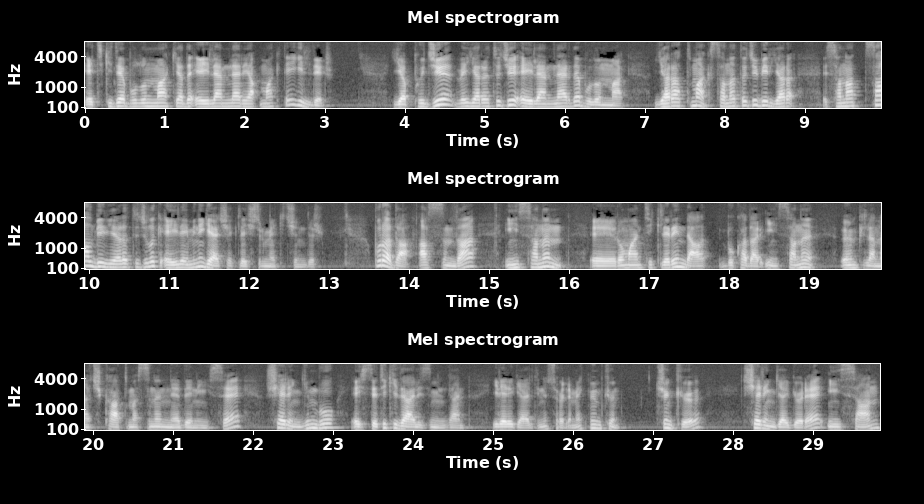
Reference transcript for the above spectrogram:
etkide bulunmak ya da eylemler yapmak değildir. Yapıcı ve yaratıcı eylemlerde bulunmak, yaratmak, sanatıcı bir yara e, sanatsal bir yaratıcılık eylemini gerçekleştirmek içindir. Burada aslında insanın e, romantiklerin de bu kadar insanı ön plana çıkartmasının nedeni ise Schelling'in bu estetik idealizminden ileri geldiğini söylemek mümkün. Çünkü Schelling'e göre insan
